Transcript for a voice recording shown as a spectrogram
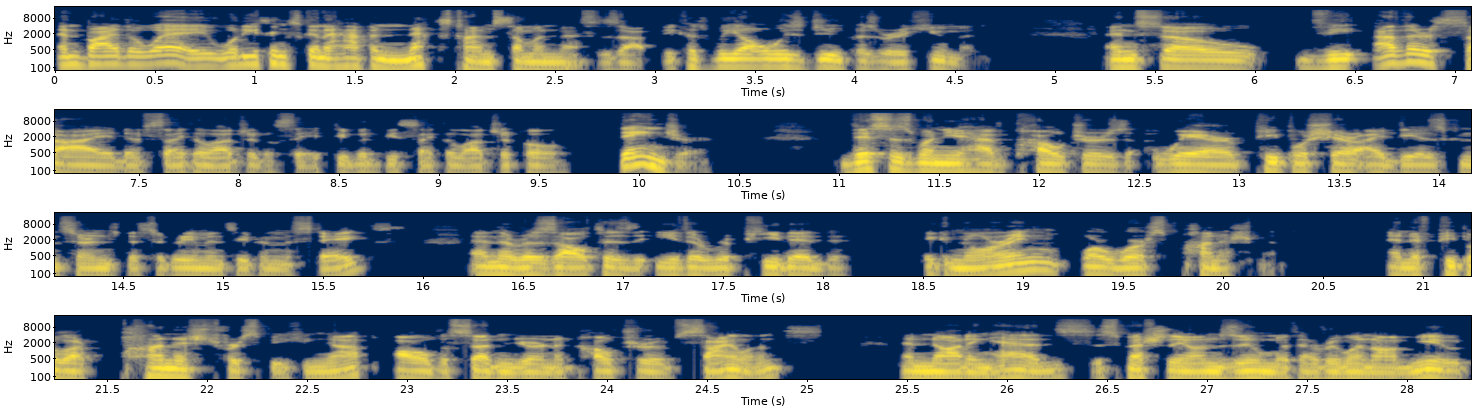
And by the way what do you think is going to happen next time someone messes up? Because we always do because we're human and so the other side of psychological safety would be psychological danger. This is when you have cultures where people share ideas, concerns, disagreements, even mistakes. And the result is either repeated ignoring or worse, punishment. And if people are punished for speaking up, all of a sudden you're in a culture of silence and nodding heads, especially on Zoom with everyone on mute.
